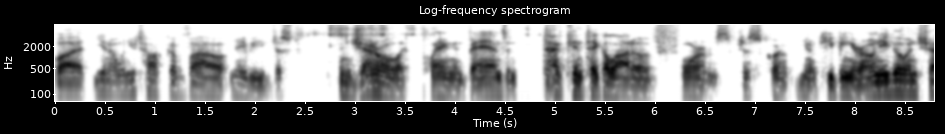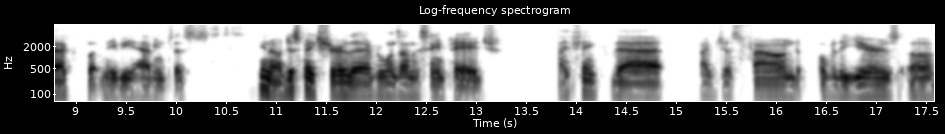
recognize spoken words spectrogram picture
But you know when you talk about maybe just in general, like playing in bands, and that can take a lot of forms. Just you know, keeping your own ego in check, but maybe having to, you know, just make sure that everyone's on the same page. I think that I've just found over the years, uh,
